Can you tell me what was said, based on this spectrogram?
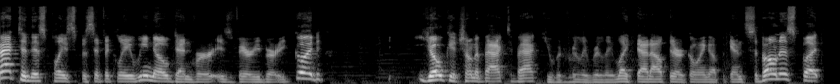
back to this place specifically, we know Denver is very, very good. Jokic on a back to back, you would really, really like that out there going up against Sabonis. But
